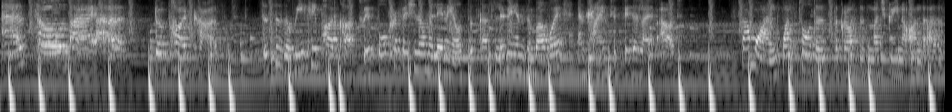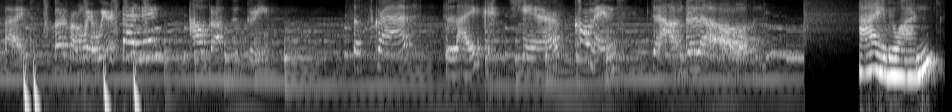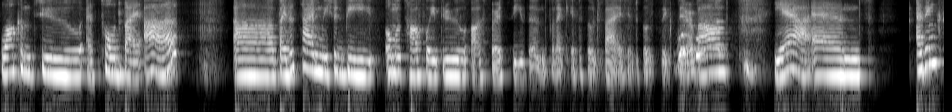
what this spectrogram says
As Told by Us, the podcast. This is a weekly podcast where four professional millennials discuss living in Zimbabwe and trying to figure life out. Someone once told us the grass is much greener on the other side. But from where we're standing, our grass is green. Subscribe, like, Share. comment down below. Hi, everyone. Welcome to As Told by Us. Uh, by this time, we should be almost halfway through our first season. So, like episode five, episode six, thereabouts. Yeah. And I think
